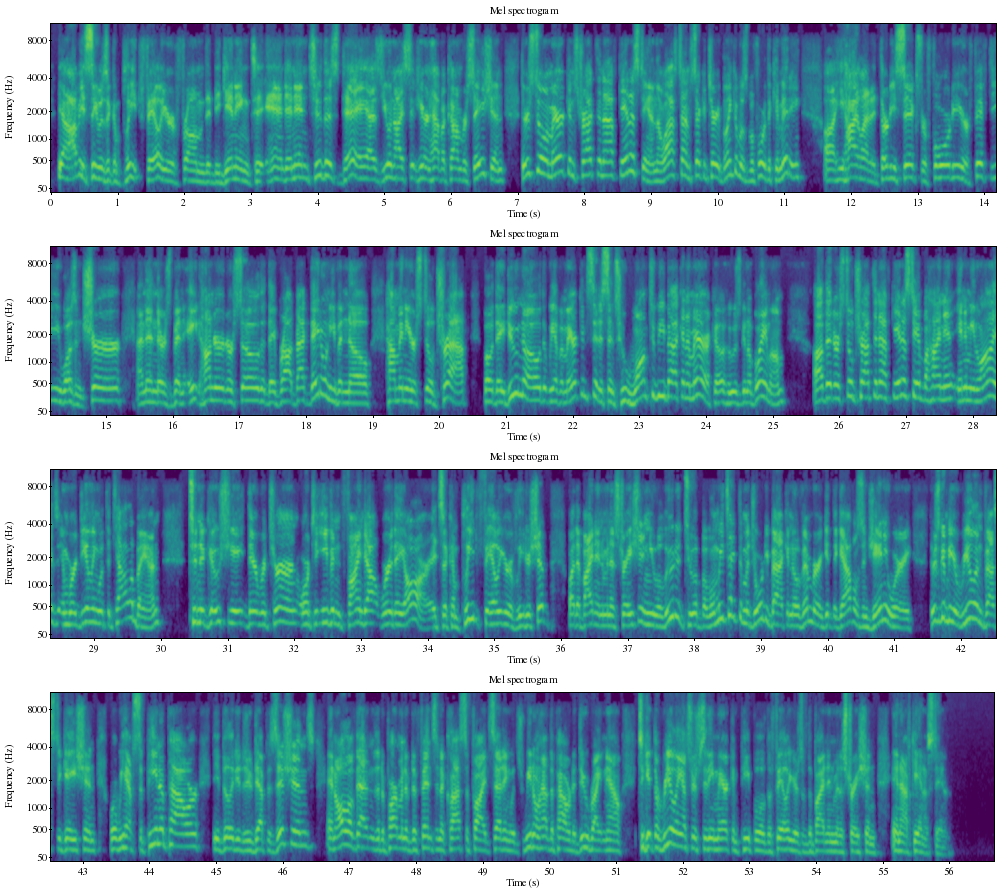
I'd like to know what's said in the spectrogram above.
Yeah, obviously it was a complete failure from the beginning to end. And then to this day, as you and I sit here and have a conversation, there's still Americans trapped in Afghanistan. The last time Secretary Blinken was before the committee, uh, he highlighted 36 or 40 or 50, he wasn't sure. And then there's been 800 or so that they brought back. They don't even know how many are still trapped, but they do know that we have American citizens who want to be back in America. Who's going to blame them? Uh, that are still trapped in Afghanistan behind enemy lines, and we're dealing with the Taliban to negotiate their return or to even find out where they are. It's a complete failure of leadership by the Biden administration. You alluded to it, but when we take the majority back in November and get the gavels in January, there's going to be a real investigation where we have subpoena power, the ability to do depositions, and all of that in the Department of Defense in a classified setting, which we don't have the power to do right now to get the real answers to the American people of the failures of the Biden administration in Afghanistan.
